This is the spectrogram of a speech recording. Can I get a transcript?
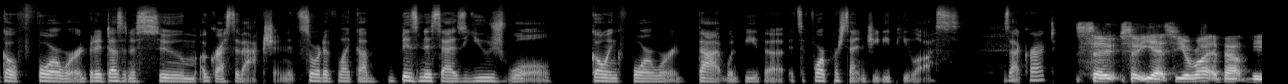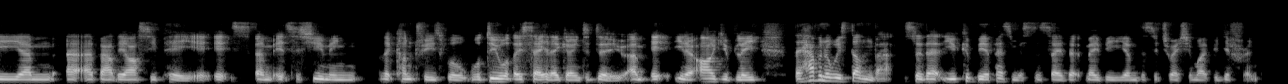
go forward, but it doesn't assume aggressive action. It's sort of like a business as usual going forward. That would be the it's a 4% GDP loss. Is that correct? So, so yeah, so you're right about the um, uh, about the RCP. It, it's um, it's assuming that countries will will do what they say they're going to do. Um, it, you know, arguably they haven't always done that, so that you could be a pessimist and say that maybe um, the situation might be different.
